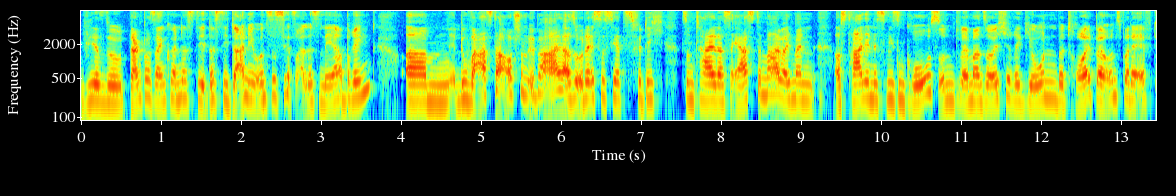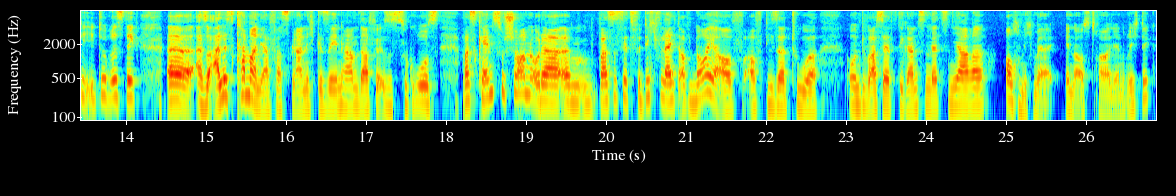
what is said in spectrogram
wir so dankbar sein können, dass die, dass die Dani uns das jetzt alles näher bringt. Ähm, du warst da auch schon überall, also oder ist es jetzt für dich zum Teil das erste Mal? Weil ich meine, Australien ist riesengroß und wenn man solche Regionen betreut, bei uns bei der FDI-Touristik, äh, also alles kann man ja fast gar nicht gesehen haben, dafür ist es zu groß. Was kennst du schon oder ähm, was ist jetzt für dich vielleicht auch neu auf, auf dieser Tour? Und du warst jetzt die ganzen letzten Jahre auch nicht mehr in Australien, richtig?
